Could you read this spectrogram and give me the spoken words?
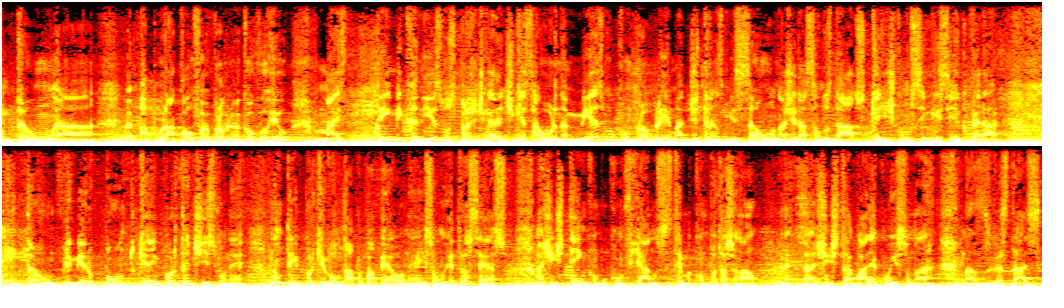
Então, ah, apurar qual foi o problema que ocorreu, mas tem mecanismos para a gente garantir que essa urna, mesmo com problema de transmissão ou na geração dos dados, que a gente conseguisse recuperar. Então, o primeiro ponto que é importantíssimo, né? Não tem por que voltar para o papel, né? Isso é um retrocesso. A gente tem como confiar no sistema computacional. Né? A gente trabalha com isso na, nas universidades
